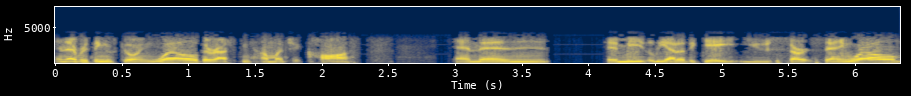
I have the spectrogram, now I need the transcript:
and everything's going well. They're asking how much it costs, and then immediately out of the gate you start saying, well,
